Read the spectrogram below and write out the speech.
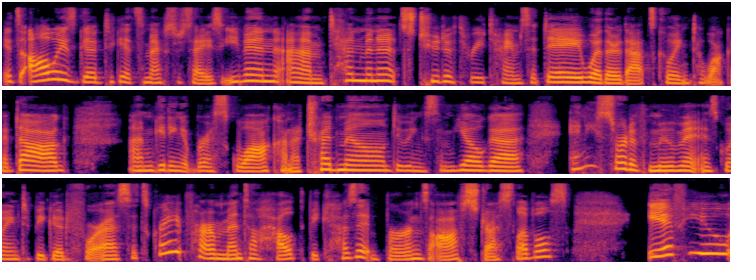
it's always good to get some exercise, even um, 10 minutes, two to three times a day, whether that's going to walk a dog, um, getting a brisk walk on a treadmill, doing some yoga, any sort of movement is going to be good for us. It's great for our mental health because it burns off stress levels. If you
